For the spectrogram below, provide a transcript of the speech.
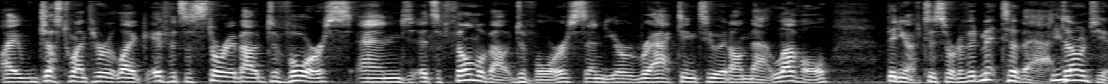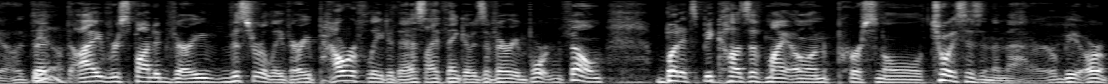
I just went through it. Like if it's a story about divorce and it's a film about divorce and you're reacting to it on that level. Then you have to sort of admit to that, don't you? That Yeah. I responded very viscerally, very powerfully to this. I think it was a very important film, but it's because of my own personal choices in the matter, or, be, or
